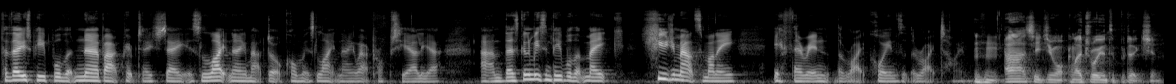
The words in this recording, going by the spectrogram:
for those people that know about crypto today, it's like knowing about .com, it's like knowing about property earlier. And there's going to be some people that make huge amounts of money if they're in the right coins at the right time. Mm-hmm. And actually, do you know what? Can I draw you into prediction?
